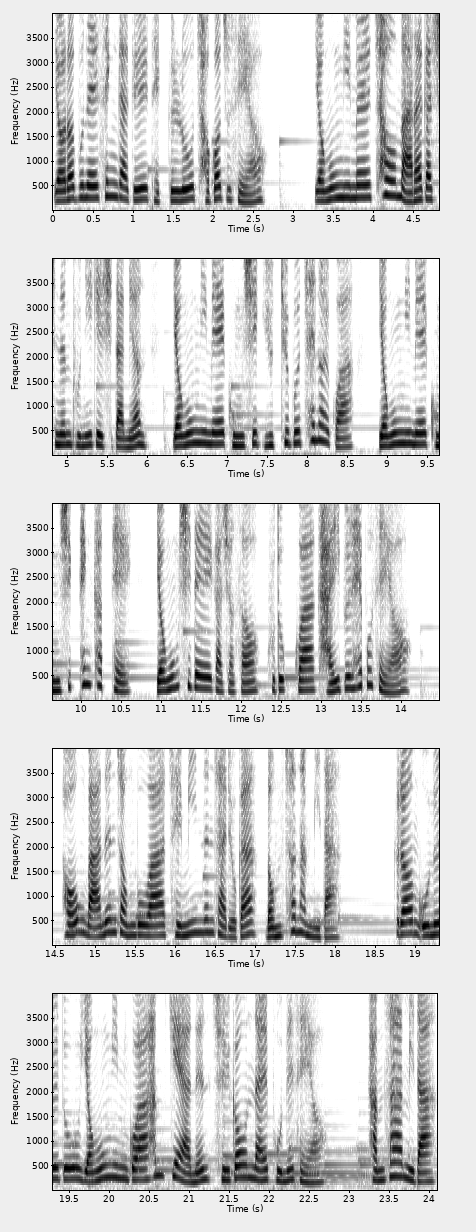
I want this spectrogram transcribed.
여러분의 생각을 댓글로 적어주세요. 영웅님을 처음 알아가시는 분이 계시다면 영웅님의 공식 유튜브 채널과 영웅님의 공식 팬카페 영웅시대에 가셔서 구독과 가입을 해보세요. 더욱 많은 정보와 재미있는 자료가 넘쳐납니다. 그럼 오늘도 영웅님과 함께하는 즐거운 날 보내세요. 감사합니다.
